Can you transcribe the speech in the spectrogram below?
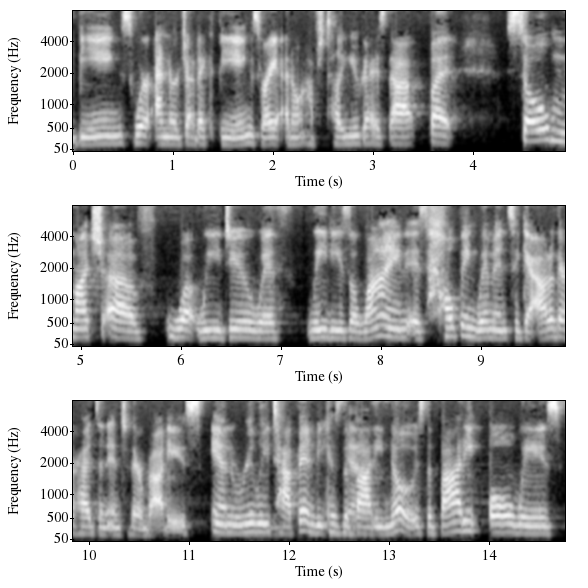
beings, we're energetic beings, right? I don't have to tell you guys that. But so much of what we do with ladies aligned is helping women to get out of their heads and into their bodies and really tap in because the yes. body knows. The body always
